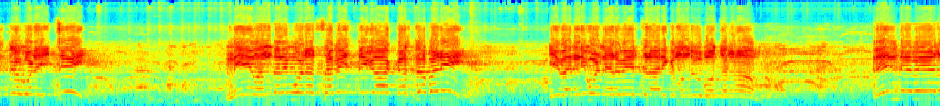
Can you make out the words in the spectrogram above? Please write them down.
కూటమి మేనిఫెస్టో కూడా ఇచ్చి మేమందరం కూడా సమిష్టిగా కష్టపడి ఇవన్నీ కూడా నెరవేర్చడానికి ముందుకు పోతున్నాం. రెండు వేల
